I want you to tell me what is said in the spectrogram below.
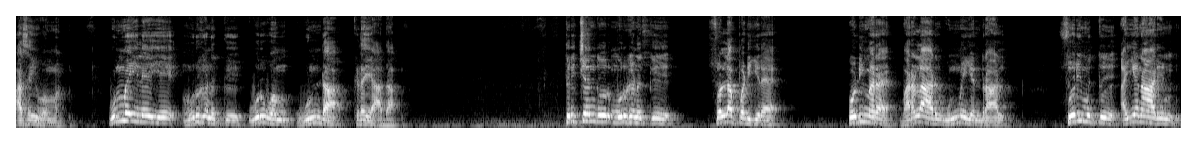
அசைவமா? உண்மையிலேயே முருகனுக்கு உருவம் உண்டா கிடையாதா? திருச்செந்தூர் முருகனுக்கு சொல்லப்படுகிற கொடிமர வரலாறு உண்மை என்றால் சொரிமுத்து ஐயனாரின்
